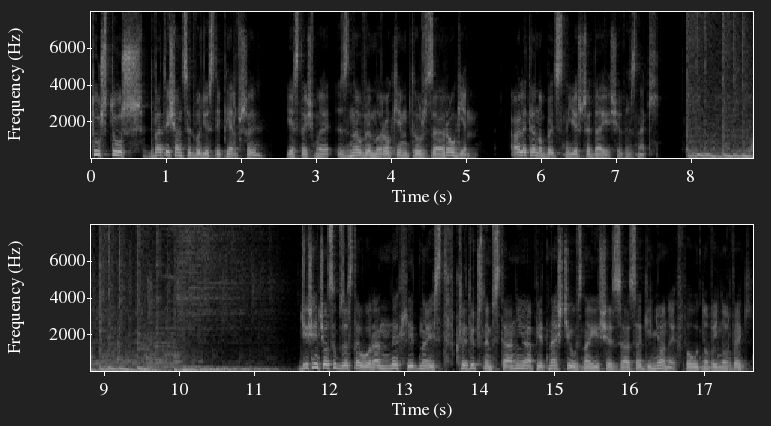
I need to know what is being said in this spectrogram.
Tuż, tuż 2021. Jesteśmy z nowym rokiem tuż za rogiem, ale ten obecny jeszcze daje się we znaki. 10 osób zostało rannych, jedno jest w krytycznym stanie, a 15 uznaje się za zaginione w południowej Norwegii.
